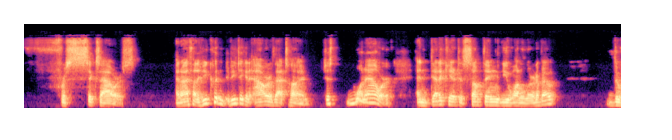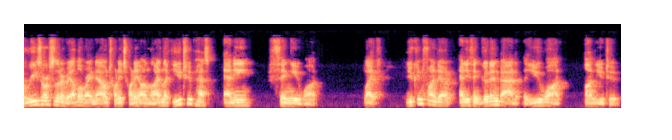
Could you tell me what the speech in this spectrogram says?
for six hours and I thought if you couldn't, if you take an hour of that time, just one hour, and dedicate it to something you want to learn about, the resources that are available right now in 2020 online, like YouTube has anything you want. Like you can find out anything good and bad that you want on YouTube.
